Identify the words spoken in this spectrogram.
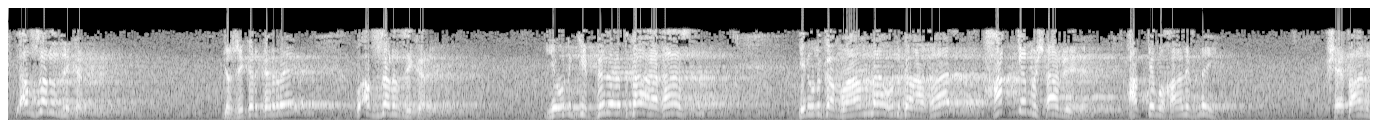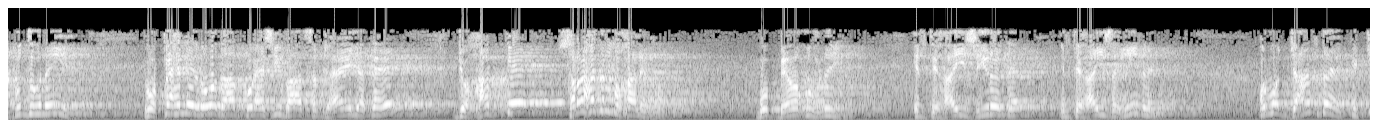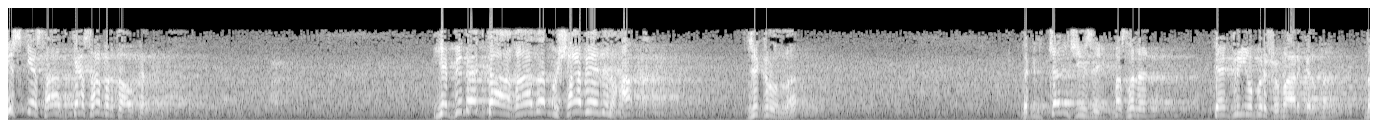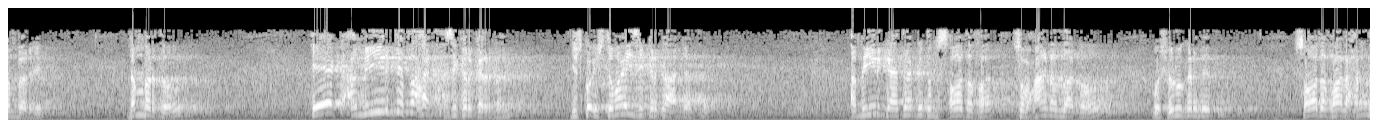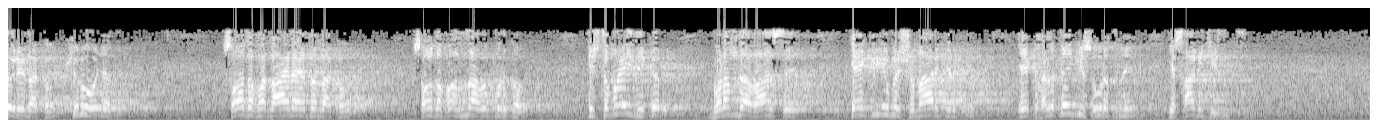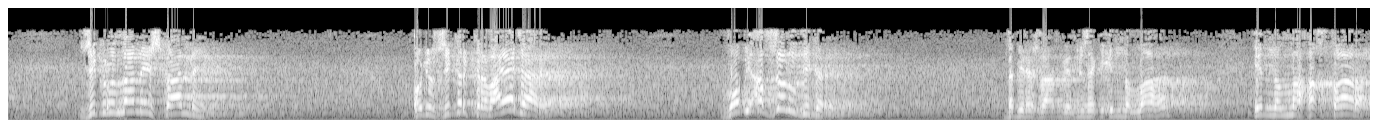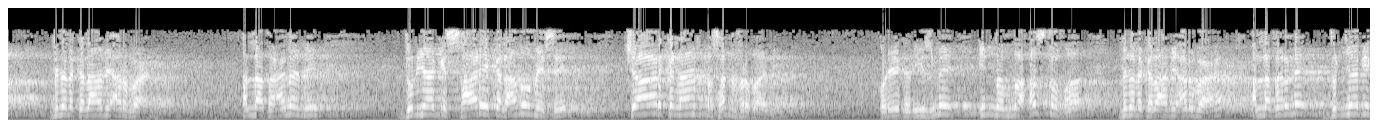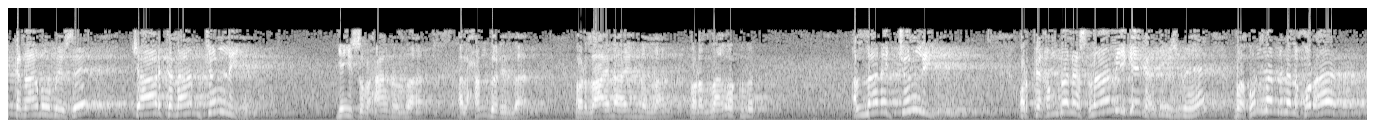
یہ افضل ذکر جو ذکر کر رہے وہ افضل ذکر ہے۔ یہ ان کی بدعت کا آغاز ہے۔ یعنی ان کا معاملہ، ان کا آغاز حق کے مشابہ ہے۔ حق کے مخالف نہیں شیطان بدھو نہیں ہے۔ وہ پہلے روز آپ کو ایسی بات سمجھائے یا کہے جو حق کے سراہد مخالف ہو۔ وہ بیوقوف نہیں ہے۔ انتہائی زیرت ہے، انتہائی ذہین ہے۔ اور وہ جانتا ہے کہ کس کے ساتھ کیسا برتاؤ کرنا یہ بدعت کا آغاز ہے مشابہ دل حق ذکر اللہ۔ لیکن چند چیزیں، مثلا ٹینکریوں پر شمار کرنا، نمبر ایک۔ نمبر دو ایک امیر کے تحت ذکر کرنا، جس کو اجتماعی ذکر کہا جاتا ہے۔ امیر کہتا ہے کہ تم سو دفعہ سبحان اللہ کہو، وہ شروع کر دیتے۔ سو دفعہ الحمد للہ کو شروع ہو جاتے سو دفعہ لا الہ الا اللہ کو سو دفعہ اللہ اکبر کو اجتماعی ذکر بلند آواز سے کینکریوں پر شمار کر کے ایک حلقے کی صورت میں یہ ساری چیزیں تھیں۔ ذکر اللہ میں اشکال نہیں۔ اور جو ذکر کروایا جا رہا ہے، وہ بھی افضل ذکر ہے۔ نبی اسلام کے جیسے کہ ان اللہ ان اللہ اختار من الکلام اربع۔ اللہ تعالی نے دنیا کے سارے کلاموں میں سے چار کلام پسند فرما لیے اور ایک حدیث میں ان اللہ ہستفا من الکلام اربع۔ اللہ تعالی نے دنیا کے کلاموں میں سے چار کلام چن لیے۔ یہی سبحان اللہ الحمد اور لا الہ الا اللہ اور اللہ اکبر۔ اللہ نے چن لی۔ اور پیغمبر اسلامی کے ایک حدیث میں ہے، بہن من القرآن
